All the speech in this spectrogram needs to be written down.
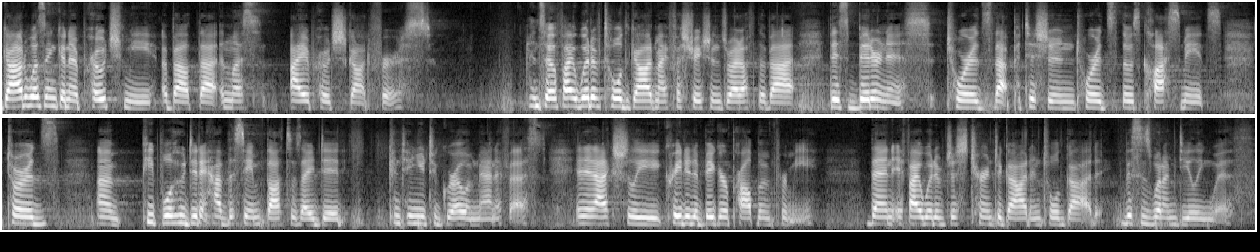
God wasn't going to approach me about that unless I approached God first. And so, if I would have told God my frustrations right off the bat, this bitterness towards that petition, towards those classmates, towards um, people who didn't have the same thoughts as I did, continued to grow and manifest. And it actually created a bigger problem for me than if I would have just turned to God and told God, this is what I'm dealing with.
